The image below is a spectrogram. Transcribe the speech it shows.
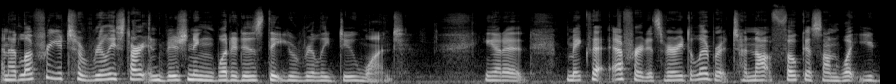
And I'd love for you to really start envisioning what it is that you really do want. You got to make the effort, it's very deliberate, to not focus on what you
